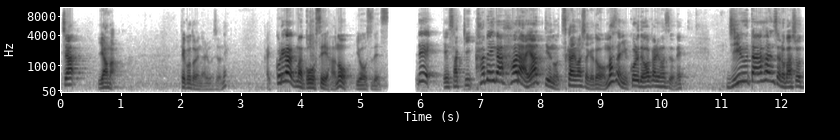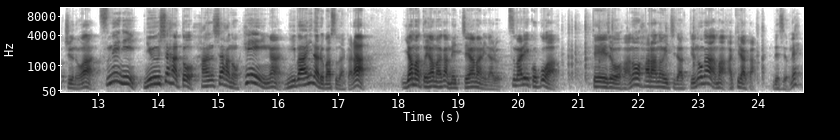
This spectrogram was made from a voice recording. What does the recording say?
ちゃ山ってことになりますよね。はい、これがま合成波の様子です。でえさっき壁が腹やっていうのを使いましたけどまさにこれで分かりますよね。自由端反射の場所っていうのは常に入射波と反射波の変異が2倍になる場所だから山と山がめっちゃ山になるつまりここは定常波の腹の位置だっていうのがまあ明らかですよね。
